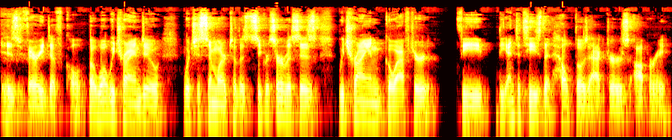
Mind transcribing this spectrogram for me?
is very difficult. But what we try and do, which is similar to the Secret Service, is we try and go after the the entities that help those actors operate,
